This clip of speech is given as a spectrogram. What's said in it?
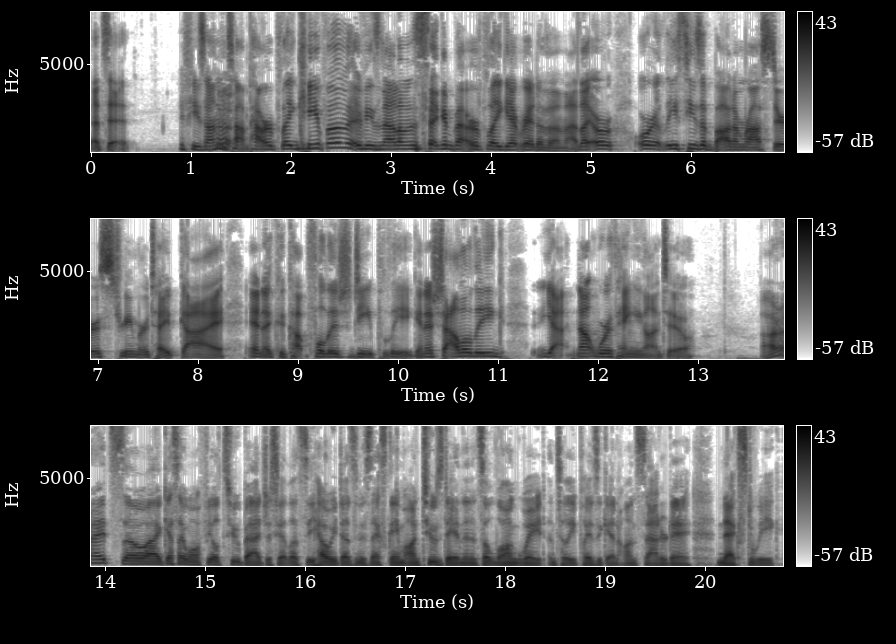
That's it. If he's on the top power play, keep him. If he's not on the second power play, get rid of him. I'd like, or or at least he's a bottom roster streamer type guy in a cupfulish deep league. In a shallow league, yeah, not worth hanging on to. All right, so I guess I won't feel too bad just yet. Let's see how he does in his next game on Tuesday, and then it's a long wait until he plays again on Saturday next week.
